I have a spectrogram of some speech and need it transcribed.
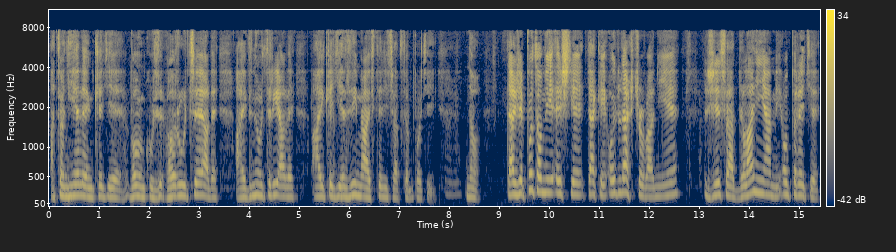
A to nie len, keď je vonku horúce, ale aj vnútri, ale aj keď je zima, aj vtedy sa v tom potí. No, Takže potom je ešte také odľahčovanie, že sa dlaniami oprete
